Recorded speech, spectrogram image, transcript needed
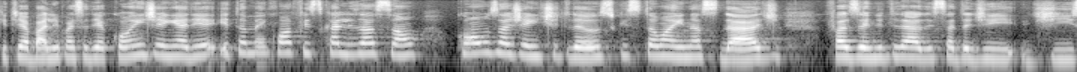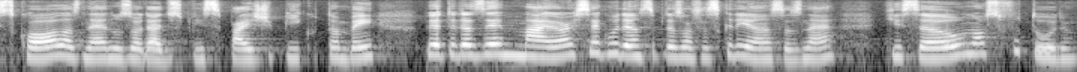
que trabalha em parceria com a engenharia e também com a fiscalização com os agentes de trânsito que estão aí na cidade, fazendo entrada e saída de, de escolas, né, nos horários principais de pico também, para trazer maior segurança para as nossas crianças, né, que são o nosso futuro.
